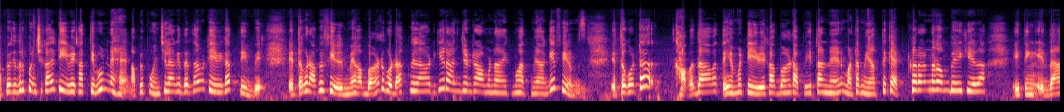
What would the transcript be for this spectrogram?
අපේ ගෙදර පුංචි කාලේ ටීවී එකක් තිබුණ නැහැ. අපේ පුංචිලා ගෙදර තමයි ටීවී එකක් තිබ්බේ. එතකොට අපි ෆිල්ම් එකක් බලනකොට ගොඩක් වෙලාවට ගියේ රංජන් රාමනායක මහත්මයාගේ ෆිල්ම්ස්. එතකොට කවදාවත් එහෙම ටීවී එකක් බලනකොට අපි හිතන්නේ නැහැ මට මෙයත් එක්ක ඇක්ට් කරන්න හම්බෙයි කියලා. ඉතින් එදා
